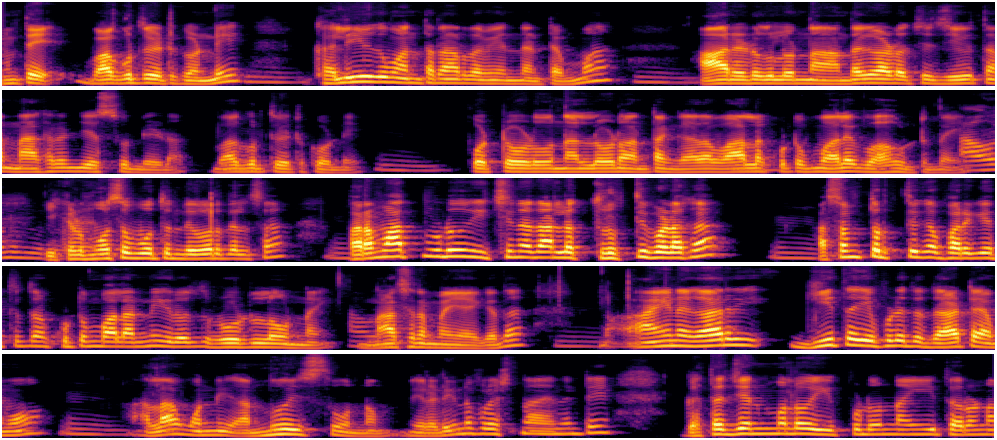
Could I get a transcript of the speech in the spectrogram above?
అంతే బాగా గుర్తుపెట్టుకోండి. కలియుగం అంతరార్థం ఏంటంటే అమ్మా ఆరడుగులున్న అందగాడు వచ్చి జీవితాన్ని నాశనం చేస్తుండేడు? బాగా. గుర్తుపెట్టుకోండి. పొట్టోడు నల్లోడు అంటాం కదా వాళ్ళ. కుటుంబాలే బాగుంటున్నాయి. ఇక్కడ. మోసపోతుంది ఎవరు తెలుసా? పరమాత్ముడు ఇచ్చిన దాంట్లో తృప్తి పడక అసంతృప్తిగా పరిగెత్తుతున్న కుటుంబాలన్నీ ఈరోజు రోడ్లో ఉన్నాయి. నాశనం అయ్యాయి కదా! ఆయన గారి గీత ఎప్పుడైతే దాటామో అలా కొన్ని అనుభవిస్తూ ఉన్నాం. మీరు అడిగిన ప్రశ్న ఏంటంటే గత జన్మలో ఇప్పుడున్న ఈ తరుణ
